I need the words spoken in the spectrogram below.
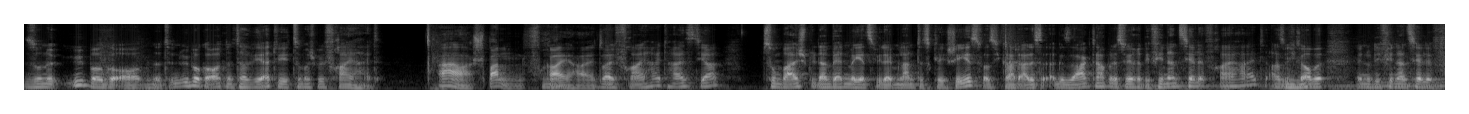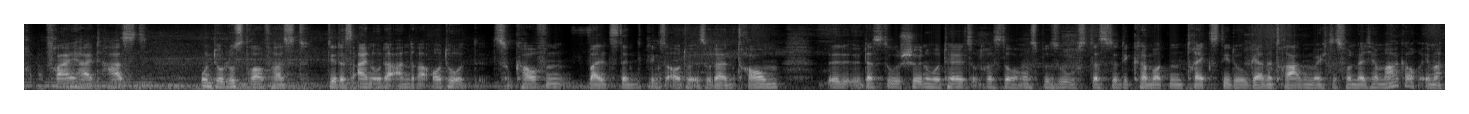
so eine übergeordnete, ein übergeordneter Wert wie zum Beispiel Freiheit. Ah, spannend, Freiheit. Weil Freiheit heißt ja, zum Beispiel, dann werden wir jetzt wieder im Land des Klischees, was ich gerade alles gesagt habe, das wäre die finanzielle Freiheit. Also ich mhm. glaube, wenn du die finanzielle Freiheit hast, und du Lust drauf hast, dir das ein oder andere Auto zu kaufen, weil es dein Lieblingsauto ist oder ein Traum, äh, dass du schöne Hotels und Restaurants besuchst, dass du die Klamotten trägst, die du gerne tragen möchtest, von welcher Marke auch immer,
